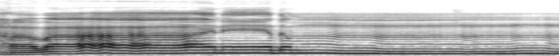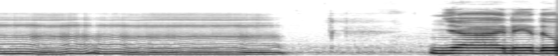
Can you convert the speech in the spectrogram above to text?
ഭവാനേതും. ഞാനിതു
